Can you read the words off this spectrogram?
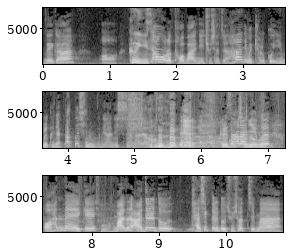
내가 어, 그 이상으로 더 많이 주셨잖아요. 하나님은 결코 입을 그냥 닦으시는 분이 아니시잖아요. 그래서 아, 하나님은. 어, 한나에게 많은 아들도 자식들도 주셨지만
